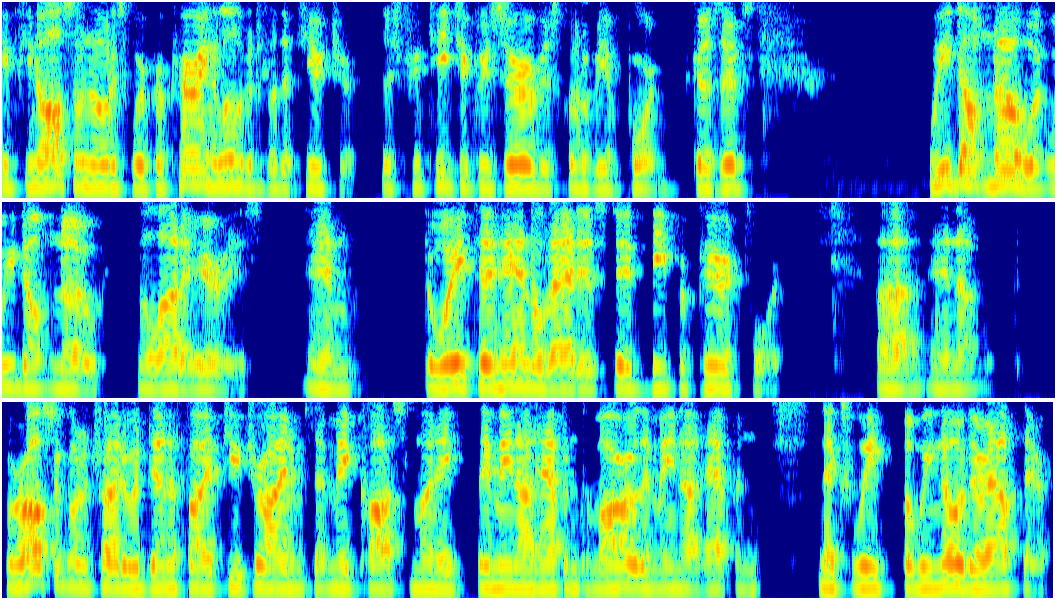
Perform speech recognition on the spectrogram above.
If you also notice, we're preparing a little bit for the future. The strategic reserve is going to be important because if we don't know what we don't know in a lot of areas, and the way to handle that is to be prepared for it. Uh, and uh, we're also going to try to identify future items that may cost money. They may not happen tomorrow, they may not happen next week, but we know they're out there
